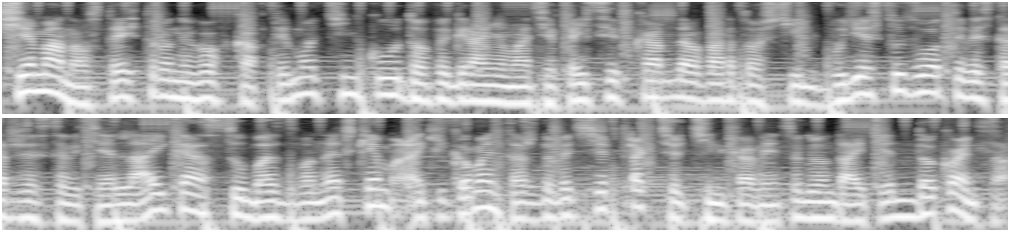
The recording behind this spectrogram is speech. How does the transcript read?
Siemano, z tej strony Wowka. W tym odcinku do wygrania macie Paysafe Card o wartości 20 zł. Wystarczy, że stawicie lajka, suba z dzwoneczkiem, a jaki komentarz dowiecie się w trakcie odcinka, więc oglądajcie do końca.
